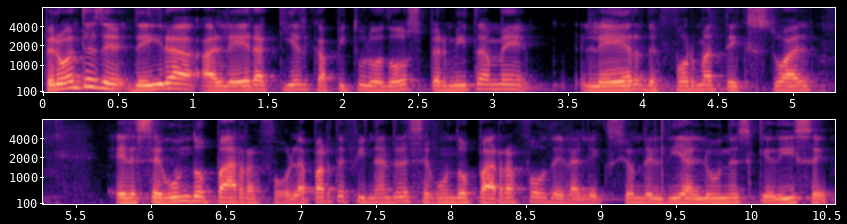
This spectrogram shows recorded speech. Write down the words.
Pero antes de, ir a, leer aquí el capítulo 2, permítame leer de forma textual el segundo párrafo, la parte final del segundo párrafo de la lección del día lunes que dice,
